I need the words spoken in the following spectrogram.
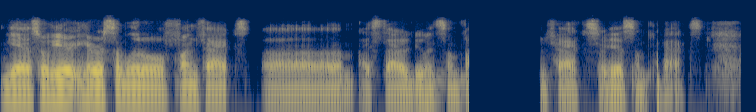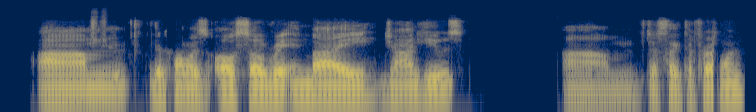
yeah. So here here are some little fun facts. Um, I started doing some fun facts. So here's some facts. Um, this one was also written by John Hughes, um, just like the first one.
